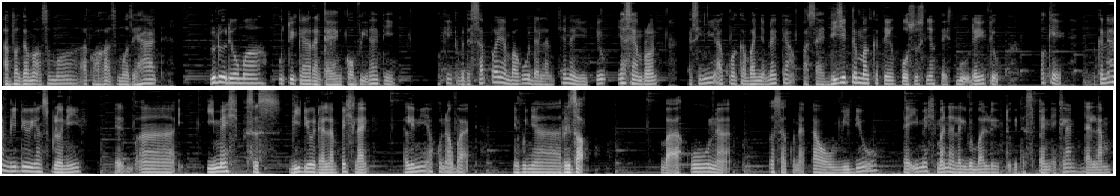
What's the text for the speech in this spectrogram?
Apa khabar semua? Aku harap semua sihat. Duduk di rumah Putihkan rangkaian COVID-19 Okey, kepada siapa yang baru dalam channel YouTube Yes, Amron Kat sini aku akan banyak belajar Pasal digital marketing khususnya Facebook dan YouTube. Okey, berkenaan video yang sebelum ni uh, Image versus video dalam page like Kali ni aku nak buat Dia punya result Sebab aku nak First aku nak tahu video dan image mana lagi berbaloi untuk kita spend iklan dalam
